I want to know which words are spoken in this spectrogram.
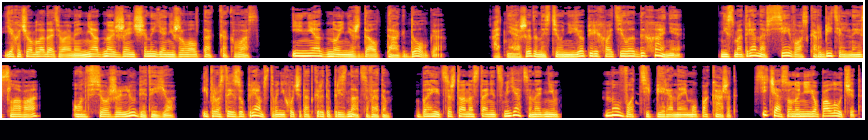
Я хочу обладать вами. Ни одной женщины я не желал так, как вас. И ни одной не ждал так долго. От неожиданности у нее перехватило дыхание. Несмотря на все его оскорбительные слова, он все же любит ее и просто из упрямства не хочет открыто признаться в этом. Боится, что она станет смеяться над ним. Ну вот теперь она ему покажет. Сейчас он у нее получит.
